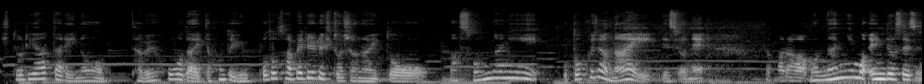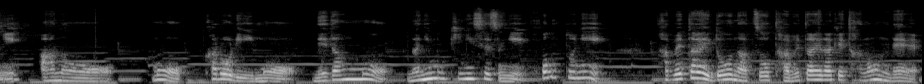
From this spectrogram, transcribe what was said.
一人当たりの食べ放題って本当よっぽど食べれる人じゃないと、まあそんなにお得じゃないですよね。だからもう何にも遠慮せずに、あの、もうカロリーも値段も何も気にせずに、本当に食べたいドーナツを食べたいだけ頼んで、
